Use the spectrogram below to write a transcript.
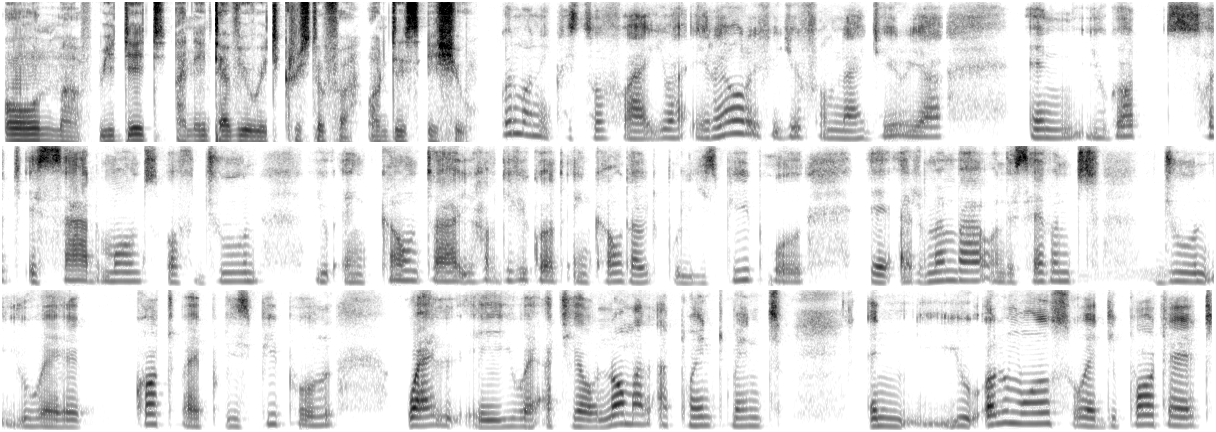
own mouth. We did an interview with Christopher on this issue. Good morning, Christopher. You are a real refugee from Nigeria and you got such a sad month of June. You encounter, you have difficult encounter with police people. Uh, I remember on the 7th June, you were caught by police people while uh, you were at your normal appointment and you almost were deported.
